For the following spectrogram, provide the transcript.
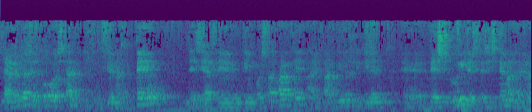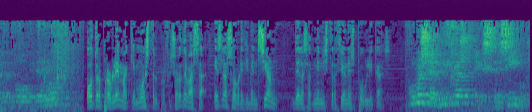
las reglas del juego están y funcionan, pero desde hace un tiempo esta parte hay partidos que quieren eh, destruir este sistema de reglas de juego que tenemos. Otro problema que muestra el profesor de Basa es la sobredimensión de las administraciones públicas. Unos servicios excesivos.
